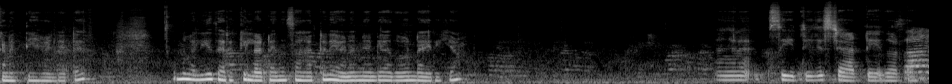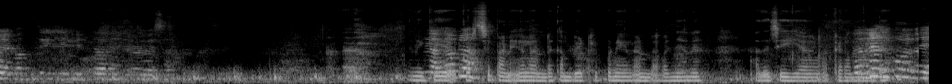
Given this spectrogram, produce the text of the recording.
കണക്ട് ചെയ്യാൻ വേണ്ടിയിട്ട്. ഇന്ന് വലിയ തിരക്കില്ല കേട്ടോ. ഇന്ന് സാറ്റർഡേ ആണ്. മേ ബി അതുകൊണ്ടായിരിക്കാം. അങ്ങനെ സി ടി ജി സ്റ്റാർട്ട് ചെയ്തു കേട്ടോ. എനിക്ക് കുറച്ച് പണികളുണ്ട് കമ്പ്യൂട്ടർ പണികളുണ്ട്. അപ്പം ഞാൻ അത് ചെയ്യാൻ കിടന്നുണ്ട്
